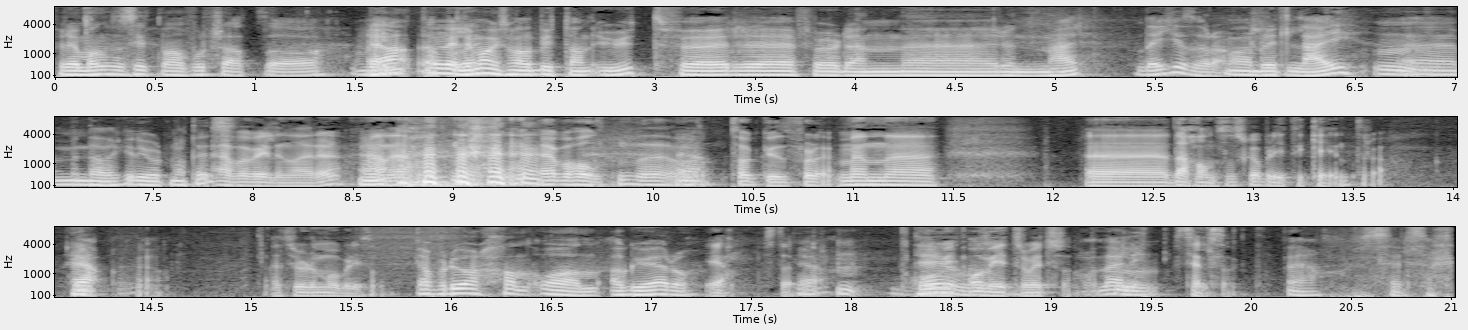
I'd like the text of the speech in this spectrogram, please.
For det er mange som sitter med han fortsatt og Ja, det er veldig mange som hadde bytta han ut før, eh, før den uh, runden her. Det er ikke så Han Man hadde blitt lei, Mm. uh, men det hadde ikke du gjort, Mattis. Jeg var veldig nære, Ja. men jeg, jeg beholdt den. Det var, Ja. Takk Gud for det. Men eh, eh, det er han som skal bli til Kane, tror jeg. Ja. Jeg tror det må bli sånn. Ja, for du har han og han Aguero. Ja, stemmer. Ja. Mm. Det Og, og Mitrovic, da. Det er litt Selvsagt. Ja, selvsagt.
